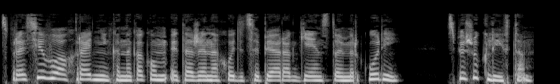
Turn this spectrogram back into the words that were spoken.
Спросив у охранника, на каком этаже находится пиар-агентство «Меркурий», спешу к лифтам.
